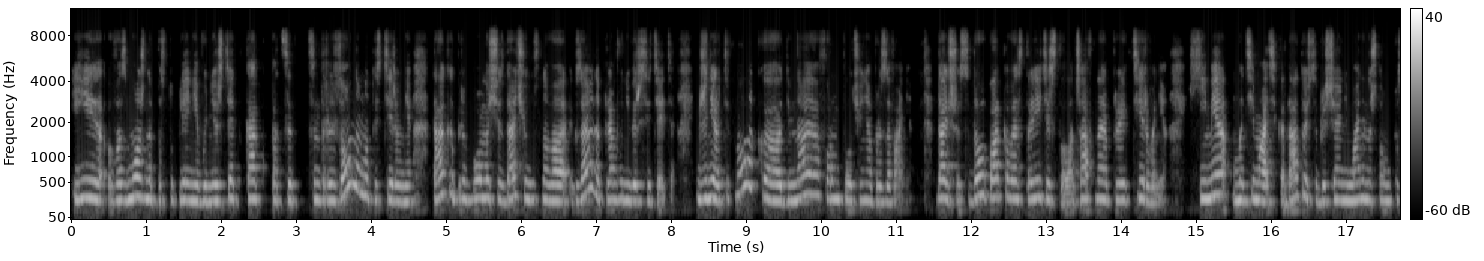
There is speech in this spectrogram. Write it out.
и возможно поступление в университет как по централизованному тестированию, так и при помощи сдачи устного экзамена прямо в университете. Инженер-технолог, э, дневная форма получения образования. Дальше, садово-парковое строительство, ландшафтное проектирование, химия, математика, да, то есть обращаем внимание, на что мы поступаем.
